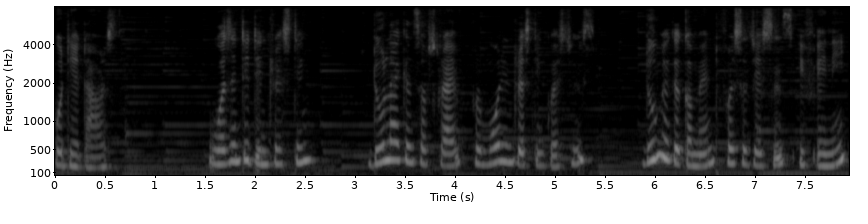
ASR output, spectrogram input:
48 hours. Wasn't it interesting? Do like and subscribe for more interesting questions. Do make a comment for suggestions if any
